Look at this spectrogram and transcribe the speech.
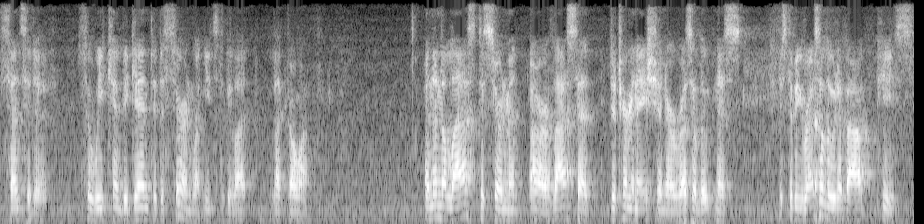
sensitive so we can begin to discern what needs to be let, let go of. And then the last discernment, or last set, determination or resoluteness, is to be resolute about peace.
